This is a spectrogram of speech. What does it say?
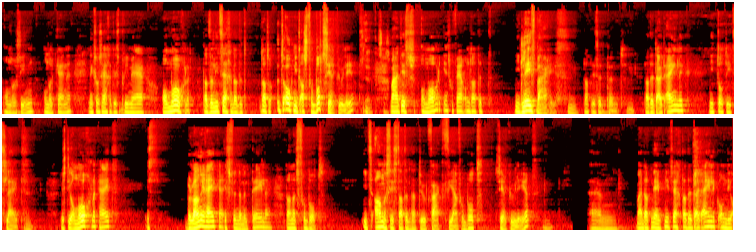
onderzien, onderkennen. En ik zou zeggen, het is primair onmogelijk. Dat wil niet zeggen dat het, dat het ook niet als verbod circuleert, ja, maar het is onmogelijk in zoverre omdat het niet leefbaar is. Dat is het punt. Dat het uiteindelijk niet tot iets leidt. Dus die onmogelijkheid is belangrijker, is fundamenteler dan het verbod. Iets anders is dat het natuurlijk vaak via een verbod circuleert. Um, maar dat neemt niet weg dat het uiteindelijk om die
